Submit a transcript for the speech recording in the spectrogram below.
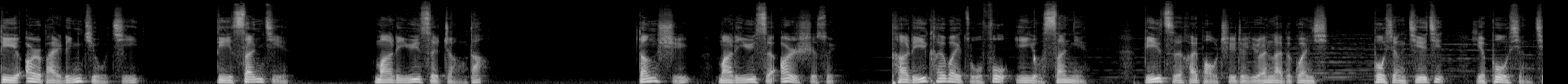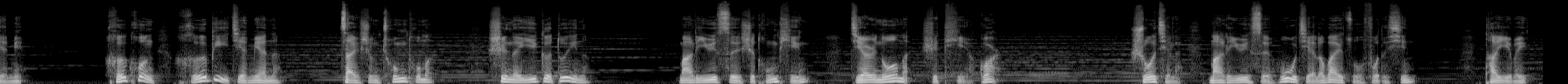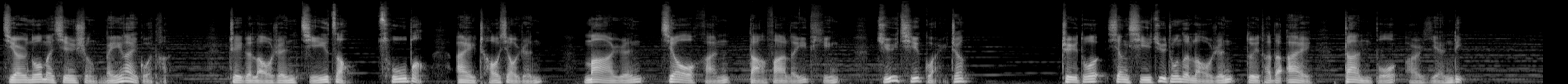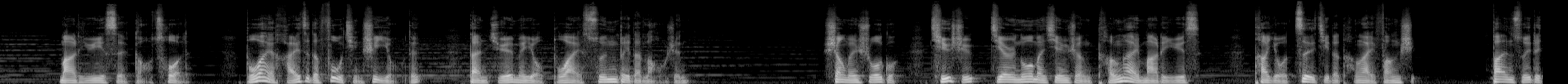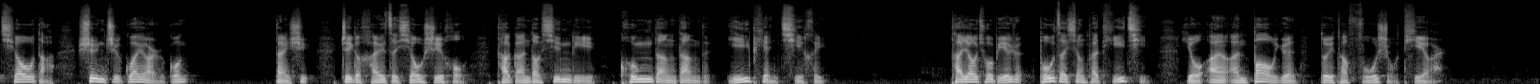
第二百零九集，第三节，玛丽·斯长大。当时玛丽·斯二十岁，她离开外祖父已有三年，彼此还保持着原来的关系，不想接近，也不想见面。何况何必见面呢？再生冲突吗？是哪一个对呢？玛丽·斯是铜瓶，吉尔诺曼是铁罐。说起来，玛丽·斯误解了外祖父的心。他以为吉尔诺曼先生没爱过他，这个老人急躁粗暴，爱嘲笑人，骂人、叫喊、大发雷霆，举起拐杖，至多像喜剧中的老人对他的爱淡薄而严厉。玛丽·约斯搞错了，不爱孩子的父亲是有的，但绝没有不爱孙辈的老人。上文说过，其实吉尔诺曼先生疼爱玛丽·约斯。他有自己的疼爱方式，伴随着敲打，甚至乖耳光。但是这个孩子消失后，他感到心里空荡荡的一片漆黑。他要求别人不再向他提起，又暗暗抱怨对他俯首帖耳。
